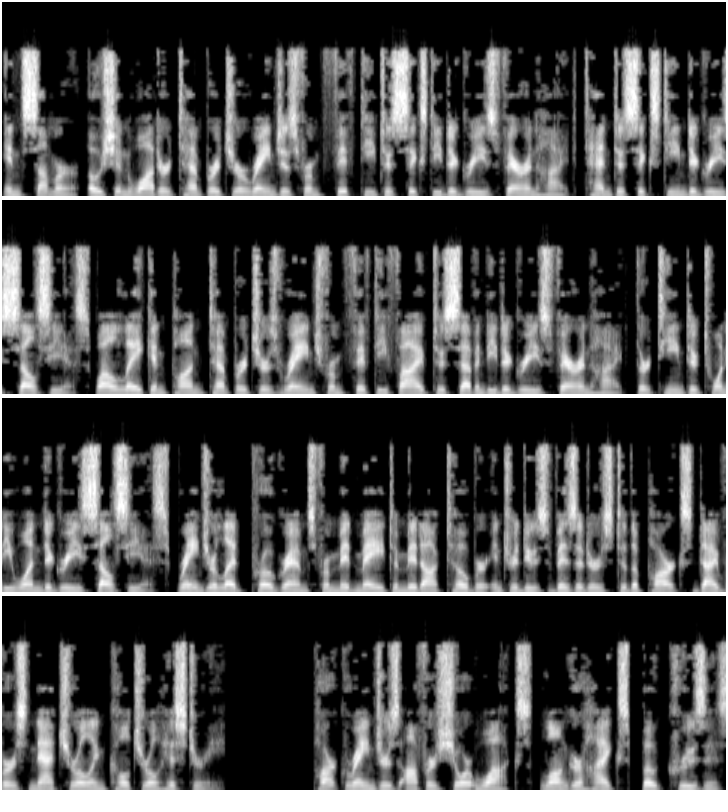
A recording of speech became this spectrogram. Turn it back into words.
In summer, ocean water temperature ranges from 50 to 60 degrees Fahrenheit 10 to 16 degrees Celsius while lake and pond temperatures range from 55 to 70 degrees Fahrenheit 13 to 21 degrees Celsius. Ranger-led programs from mid-May to mid-October introduce visitors to the park's diverse natural and cultural history. Park rangers offer short walks, longer hikes, boat cruises,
